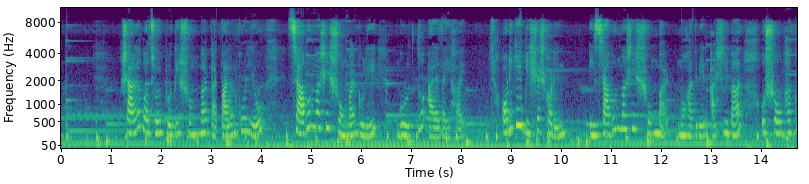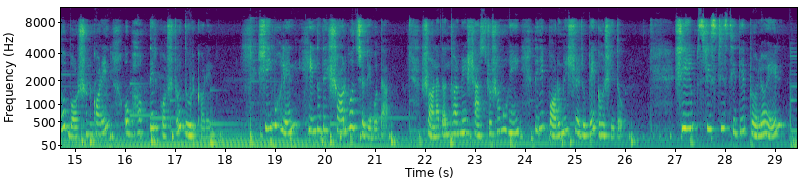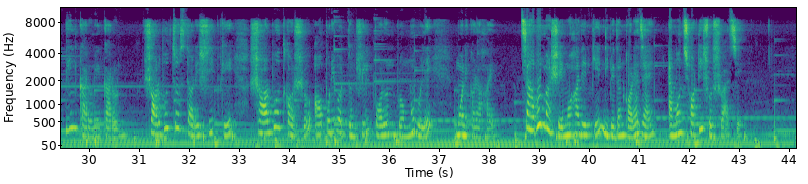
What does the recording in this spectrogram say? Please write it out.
সারা বছর প্রতি সোমবার পালন করলেও শ্রাবণ মাসের সোমবারগুলির গুরুত্ব আলাদাই হয়। অনেকেই বিশ্বাস করেন, এই শ্রাবণ মাসের সোমবার মহাদেবের আশীর্বাদ ও সৌভাগ্য বর্ষণ করেন ও ভক্তের কষ্ট দূর করেন। শিব হলেন হিন্দুদের সর্বোচ্চ দেবতা। সনাতন ধর্মের শাস্ত্রসমূহে তিনি পরমেশ্বর রূপে ঘোষিত। শিব সৃষ্টি স্থিতি প্রলয়ের তিন কারণের কারণ। সর্বোচ্চ স্তরে শিবকে সর্বোৎকর্ষ অপরিবর্তনশীল পরম ব্রহ্ম বলে মনে করা হয়। শ্রাবণ মাসে মহাদেবকে নিবেদন করা যায়, এমন ছটি শস্য আছে।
